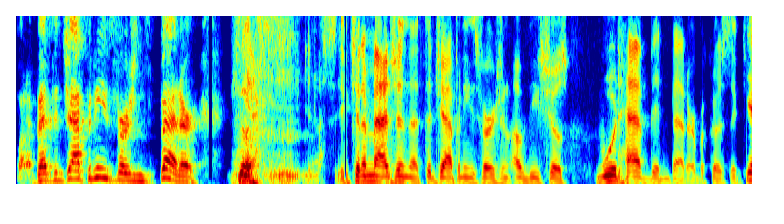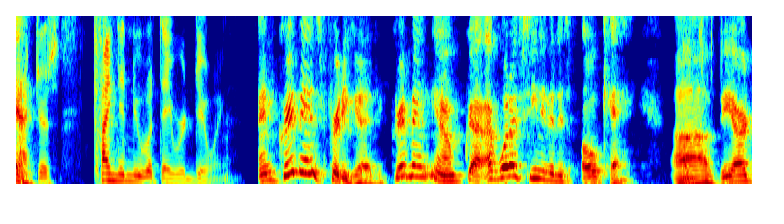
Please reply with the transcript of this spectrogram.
but I bet the Japanese version's better. So yes, yes. You can imagine that the Japanese version of these shows would have been better because the Yeah. actors kind of knew what they were doing. and Gridman's pretty good. Gridman, you know, what I've seen of it is okay. Uh, VR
